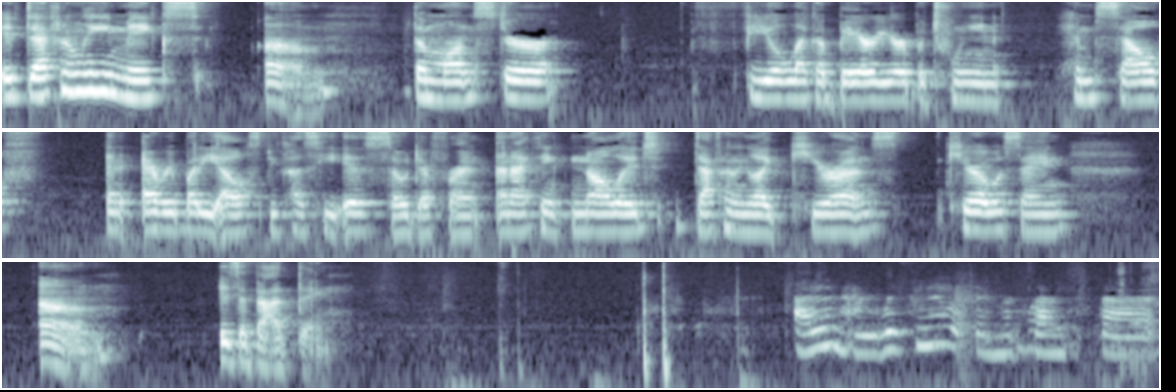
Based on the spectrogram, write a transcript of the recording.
it definitely makes um the monster feel like a barrier between himself and everybody else because he is so different. And I think knowledge definitely like Kira and Kira was saying um is a bad thing. I agree with you in the sense that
